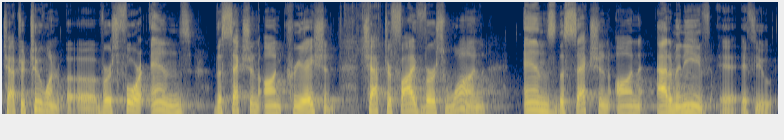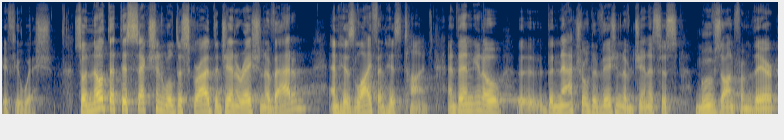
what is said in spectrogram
chapter two, one, uh, uh verse four ends the section on creation. Chapter five, verse one ends the section on Adam and Eve, if you, if you wish. So note that this section will describe the generation of Adam and his life and his times. And then you know, uh, the natural division of Genesis moves on from there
